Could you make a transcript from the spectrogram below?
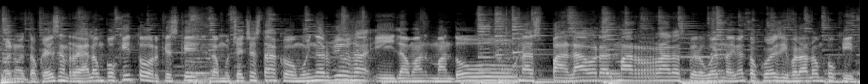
Bueno, me toqué desenredarla un poquito porque es que la muchacha estaba como muy nerviosa y la man- mandó unas palabras más raras, pero bueno, ahí me tocó descifrarla un poquito.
